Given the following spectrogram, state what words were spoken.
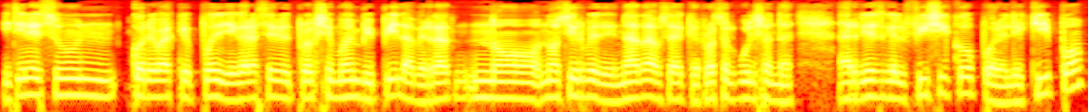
y tienes un coreback que puede llegar a ser el próximo MVP, la verdad no, no sirve de nada. O sea que Russell Wilson arriesga el físico por el equipo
